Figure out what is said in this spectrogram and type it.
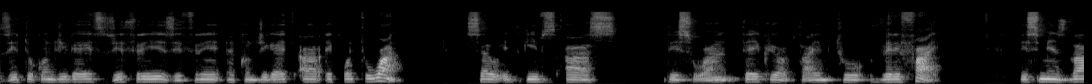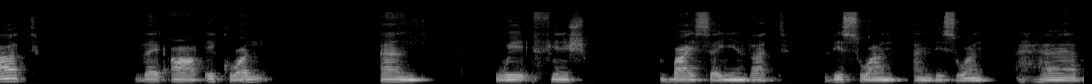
Z2 conjugate, Z3, Z3 conjugate are equal to one. So it gives us this one. Take your time to verify. This means that they are equal and we finish by saying that this one and this one have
